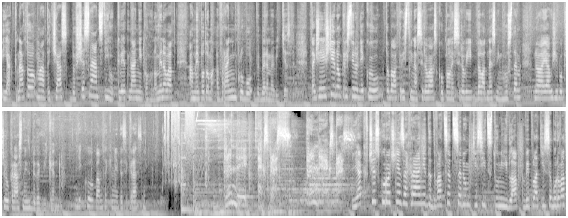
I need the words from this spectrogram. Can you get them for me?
jak na to máte čas do 16. května někoho nominovat a my potom v ranním klubu vybereme vítěze. Takže ještě jednou, Kristýno, děkuji to byla Kristýna Sirová z Koupelny Syrový, byla dnes mým hostem, no a já už jí popřeju krásný zbytek víkendu. Děkuji vám taky, mějte se krásně. Trendy Express. Trendy Express. Jak v Česku ročně zachránit 27 tisíc tun jídla? Vyplatí se budovat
